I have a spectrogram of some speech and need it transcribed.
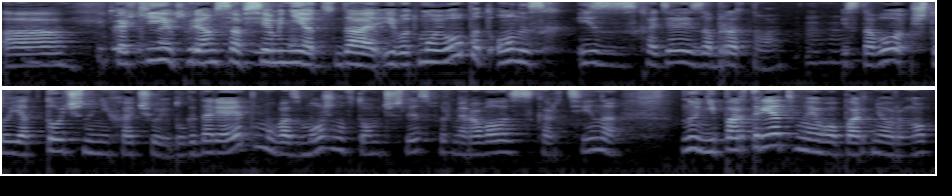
а, какие знаешь, прям какие совсем есть, нет, да. И вот мой опыт, он из, исходя из обратного, угу. из того, что я точно не хочу. И благодаря этому, возможно, в том числе сформировалась картина, ну, не портрет моего партнера, но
